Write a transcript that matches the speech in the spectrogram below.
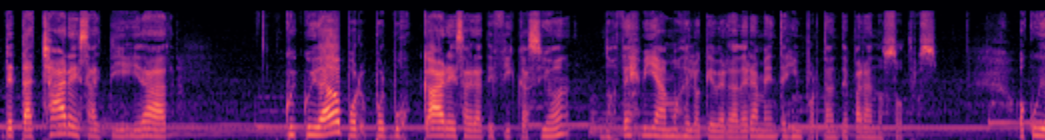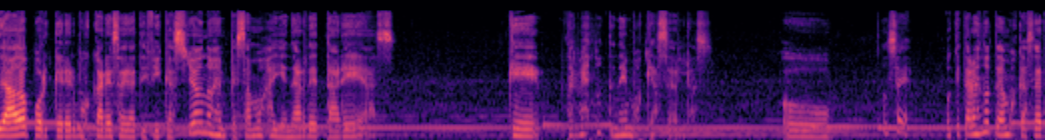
detachar esa actividad. cuidado por, por buscar esa gratificación, nos desviamos de lo que verdaderamente es importante para nosotros. O cuidado por querer buscar esa gratificación, nos empezamos a llenar de tareas que tal vez no tenemos que hacerlas. O no sé, o que tal vez no tenemos que hacer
